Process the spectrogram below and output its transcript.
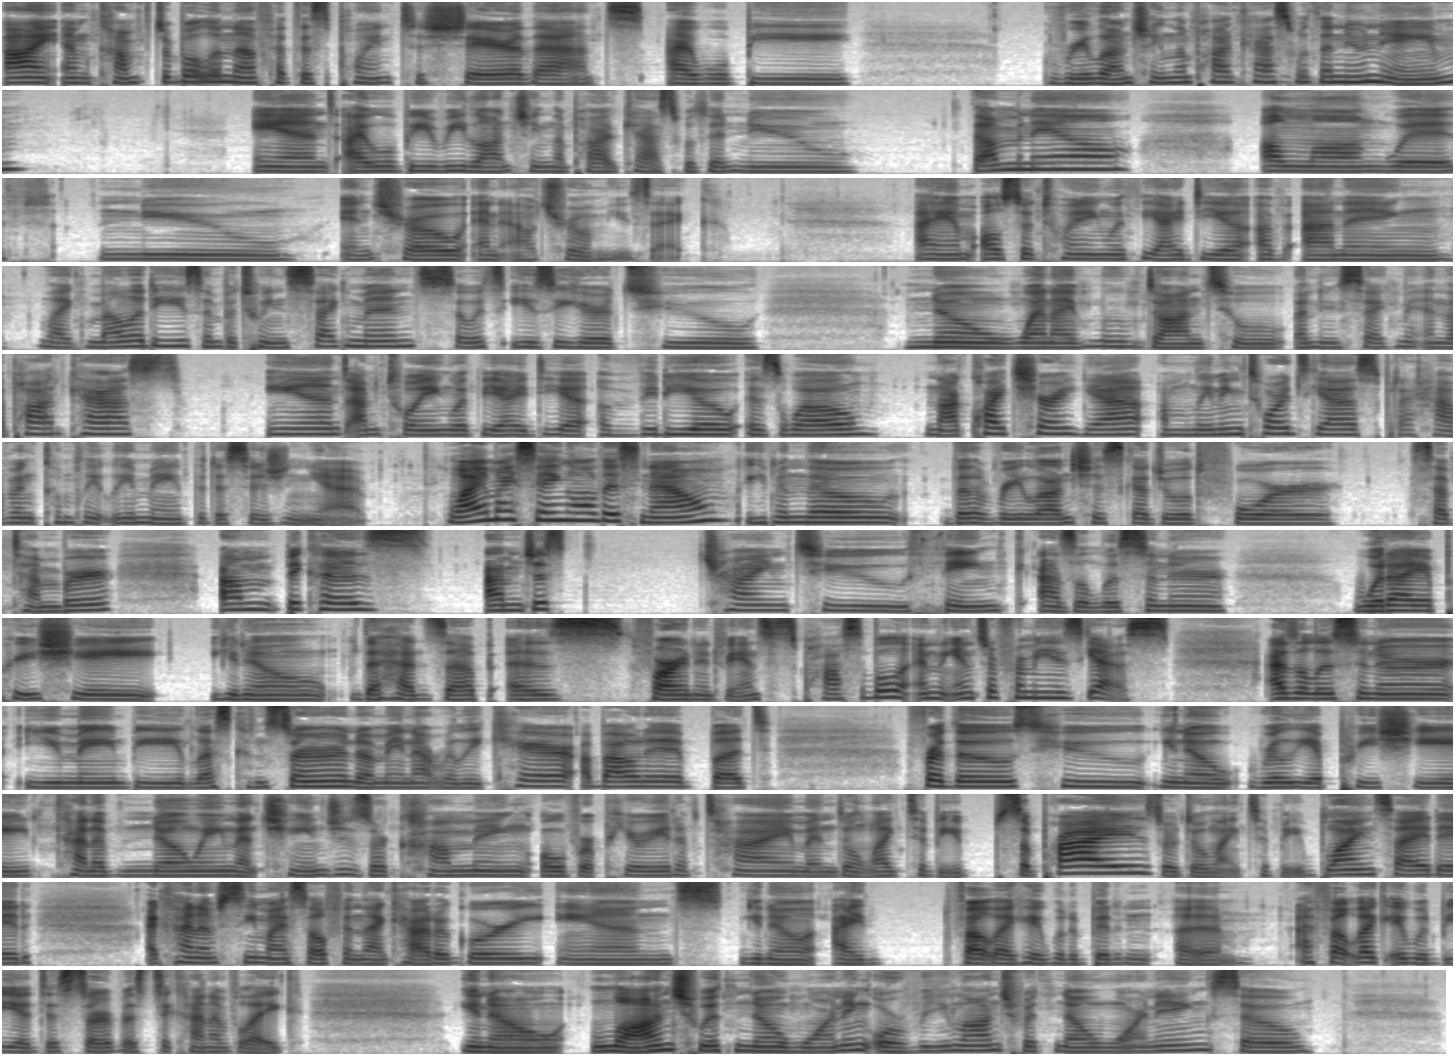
I am comfortable enough at this point to share that I will be relaunching the podcast with a new name. And I will be relaunching the podcast with a new thumbnail along with new intro and outro music. I am also toying with the idea of adding like melodies in between segments so it's easier to know when I've moved on to a new segment in the podcast. And I'm toying with the idea of video as well. Not quite sure yet. I'm leaning towards yes, but I haven't completely made the decision yet. Why am I saying all this now, even though the relaunch is scheduled for September? Um, because I'm just trying to think as a listener, would I appreciate you know, the heads up as far in advance as possible? And the answer for me is yes. As a listener, you may be less concerned or may not really care about it, but for those who, you know, really appreciate kind of knowing that changes are coming over a period of time and don't like to be surprised or don't like to be blindsided, I kind of see myself in that category. And, you know, I felt like it would have been, um, I felt like it would be a disservice to kind of like, you know, launch with no warning or relaunch with no warning. So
